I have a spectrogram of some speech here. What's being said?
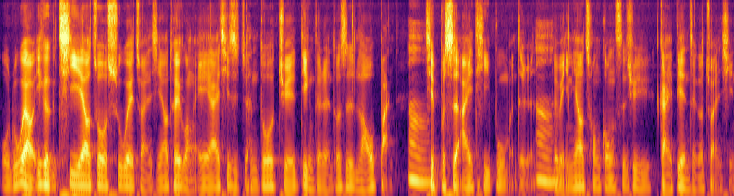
我如果要一个企业要做数位转型，要推广 AI，其实很多决定的人都是老板，嗯，其实不是 IT 部门的人，对不对？你要从公司去改变整个转型，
